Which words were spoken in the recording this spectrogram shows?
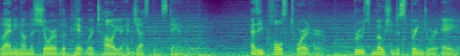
landing on the shore of the pit where Talia had just been standing. As he pulsed toward her, Bruce motioned to spring to her aid,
